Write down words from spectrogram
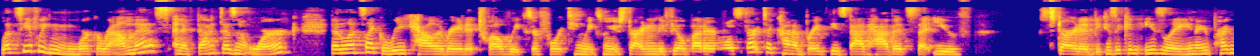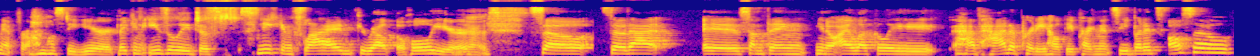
let's see if we can work around this. And if that doesn't work, then let's like recalibrate at 12 weeks or 14 weeks when you're starting to feel better. And we'll start to kind of break these bad habits that you've started because it can easily, you know, you're pregnant for almost a year. They can easily just sneak and slide throughout the whole year. Yes. So, so that is something, you know, I luckily have had a pretty healthy pregnancy, but it's also,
